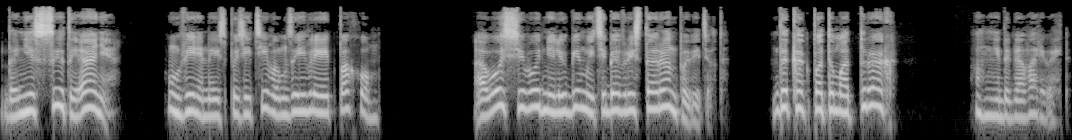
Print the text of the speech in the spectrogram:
Да не сытый, Аня, уверенно и с позитивом заявляет Пахом. А вот сегодня любимый тебя в ресторан поведет. Да как потом от трах? Он не договаривает.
